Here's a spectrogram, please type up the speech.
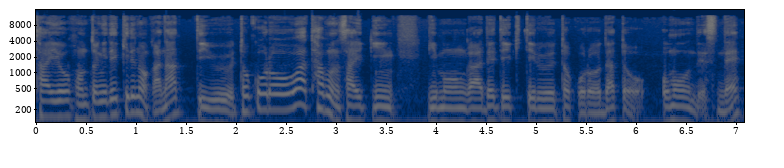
対応本当にできるのかなっていうところは多分最近疑問が出てきているところだと思うんですね。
